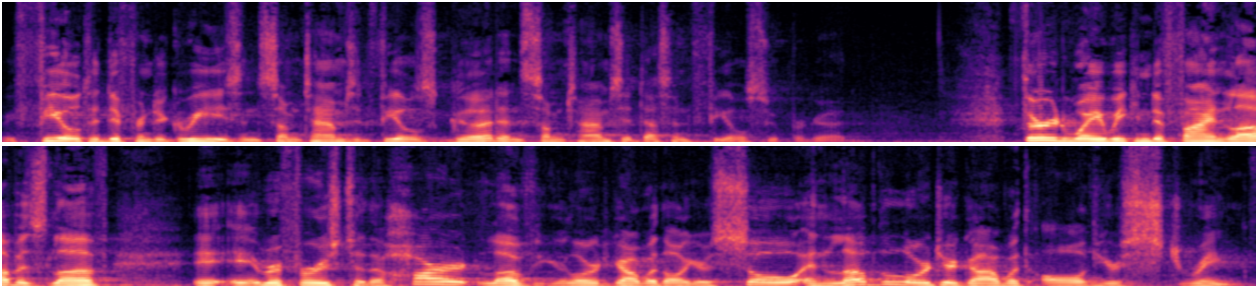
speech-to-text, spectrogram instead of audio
We feel to different degrees, and sometimes it feels good, and sometimes it doesn't feel super good. Third way we can define love is love, it, refers to the heart. Love your Lord God with all your soul, and love the Lord your God with all of your strength.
